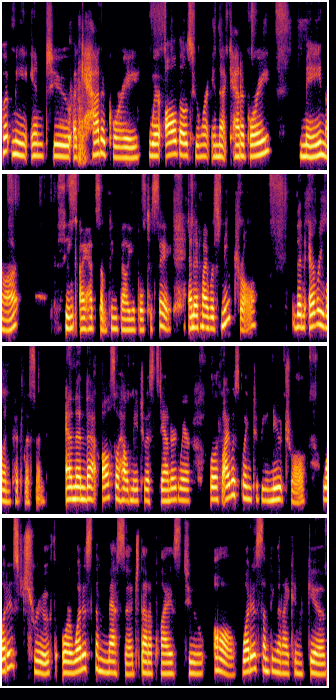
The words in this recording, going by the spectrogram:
put me into a category where all those who weren't in that category may not think I had something valuable to say. And if. I was neutral, then everyone could listen. And then that also held me to a standard where, well, if I was going to be neutral, what is truth or what is the message that applies to all? What is something that I can give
